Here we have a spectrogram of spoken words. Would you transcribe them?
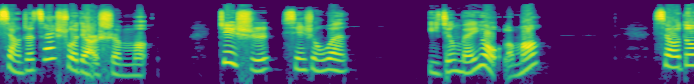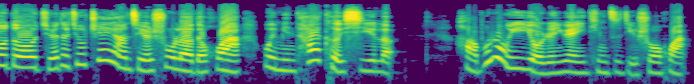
想着再说点什么。这时，先生问：“已经没有了吗？”小豆豆觉得就这样结束了的话，未免太可惜了。好不容易有人愿意听自己说话，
